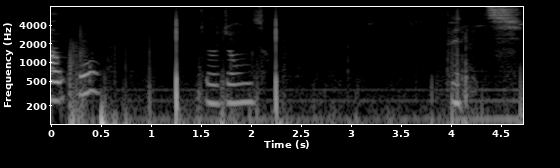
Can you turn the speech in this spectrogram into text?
하고 조종석 배치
